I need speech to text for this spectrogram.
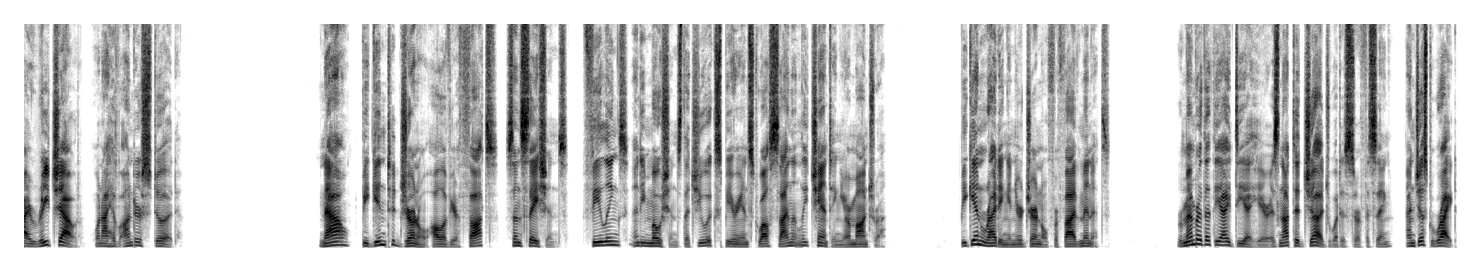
I reach out when I have understood. Now begin to journal all of your thoughts, sensations, feelings, and emotions that you experienced while silently chanting your mantra. Begin writing in your journal for five minutes. Remember that the idea here is not to judge what is surfacing and just write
